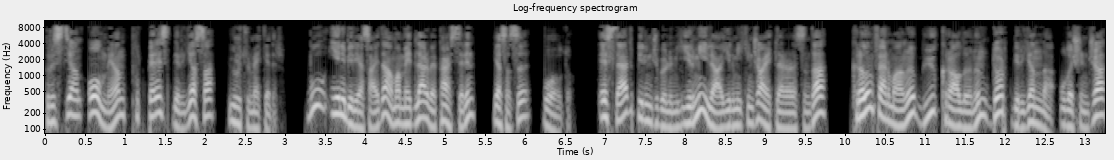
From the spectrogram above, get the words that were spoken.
Hristiyan olmayan putperest bir yasa yürütülmektedir. Bu yeni bir yasaydı ama Medler ve Perslerin yasası bu oldu. Ester 1. bölüm 20 ila 22. ayetler arasında kralın fermanı büyük krallığının dört bir yanına ulaşınca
